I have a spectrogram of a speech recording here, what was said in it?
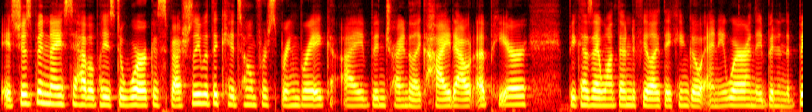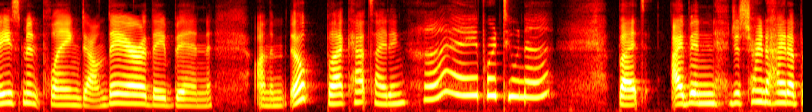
It's just been nice to have a place to work, especially with the kids home for spring break. I've been trying to like hide out up here because I want them to feel like they can go anywhere. And they've been in the basement playing down there. They've been on the, oh, black cat sighting. Hi, Portuna. But I've been just trying to hide up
